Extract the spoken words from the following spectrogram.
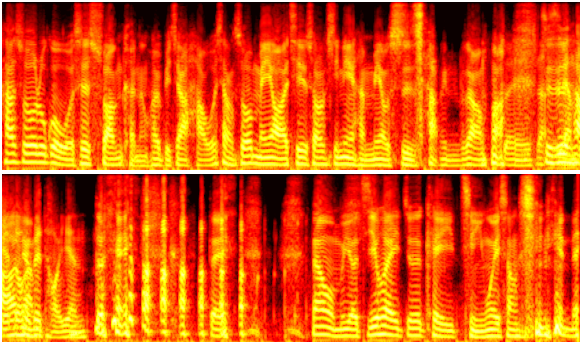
她说如果我是双可能会比较好。我想说没有啊，其实双性恋很没有市场，你知道吗？对，就是两边都会被讨厌。对对，那我们有机会就是可以请一位双性恋来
